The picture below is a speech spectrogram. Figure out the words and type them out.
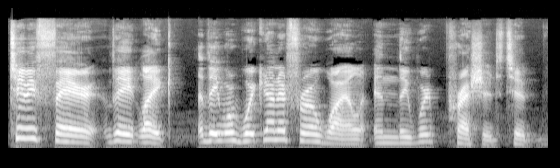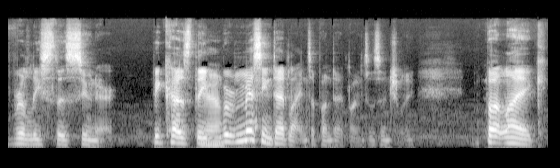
to be fair, they like they were working on it for a while, and they were pressured to release this sooner because they Yeah. were missing deadlines upon deadlines, essentially. But like,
